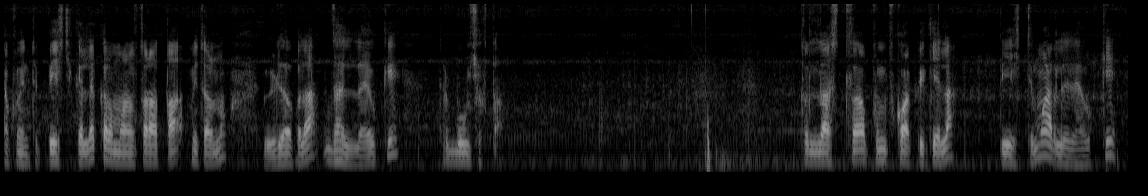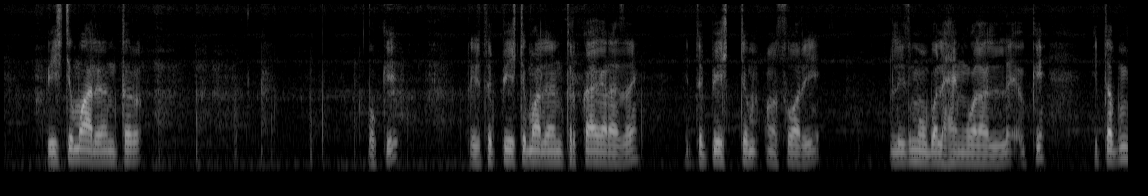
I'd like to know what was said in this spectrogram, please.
आपण इथे पेस्ट केलं. क्रमानुसार आता मित्रांनो व्हिडिओ आपला झालेला आहे ओके तर बघू शकता. तर लास्टचा आपण कॉपी केला. पेस्ट मारलेला आहे ओके पेस्ट मारल्यानंतर ओके तर इथं पेस्ट मारल्यानंतर काय करायचं आहे? इथं paste sorry please mobile hang व्हायला लागलेला आहे ओके इथं आपण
